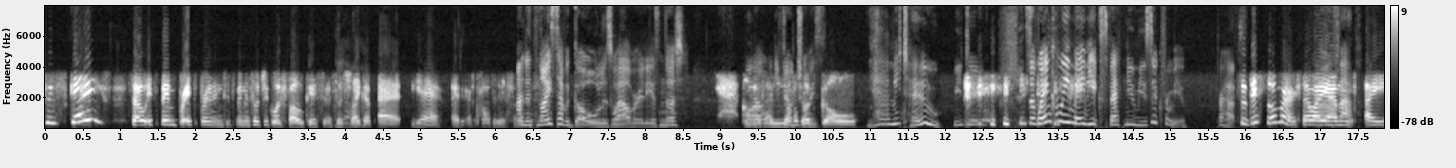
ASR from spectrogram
to skate. So it's been it's brilliant. It's been such a good focus and such Yeah. like a uh, yeah a, a positive focus. And it's nice to have a goal as well, really, isn't it? Yeah, God, you know, I love a choice. good goal. Yeah, me too. Me too. so when can we maybe expect new music from you? Perhaps. So this summer, so I um. I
